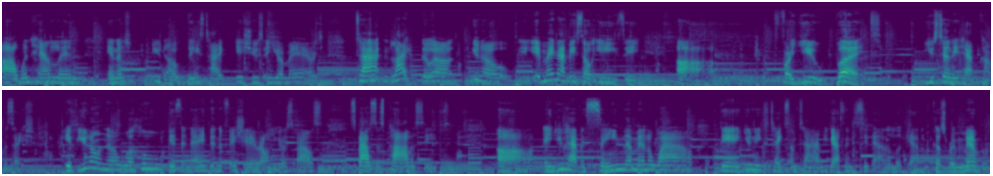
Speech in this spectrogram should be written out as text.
uh, when handling in a you know these type issues in your marriage like uh, you know it may not be so easy uh, for you but you still need to have a conversation if you don't know well who is the named beneficiary on your spouse spouse's policies uh, and you haven't seen them in a while then you need to take some time. You guys need to sit down and look at them because remember,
